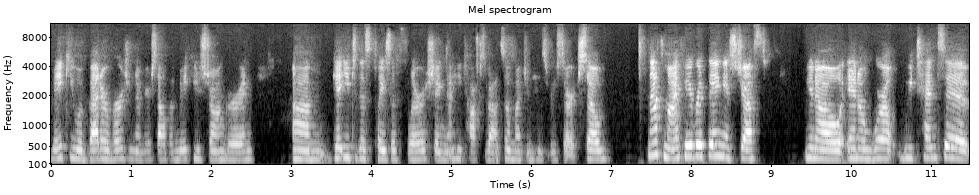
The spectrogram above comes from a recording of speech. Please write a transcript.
make you a better version of yourself and make you stronger and um, get you to this place of flourishing that he talks about so much in his research. So that's my favorite thing is just, you know, in a world we tend to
